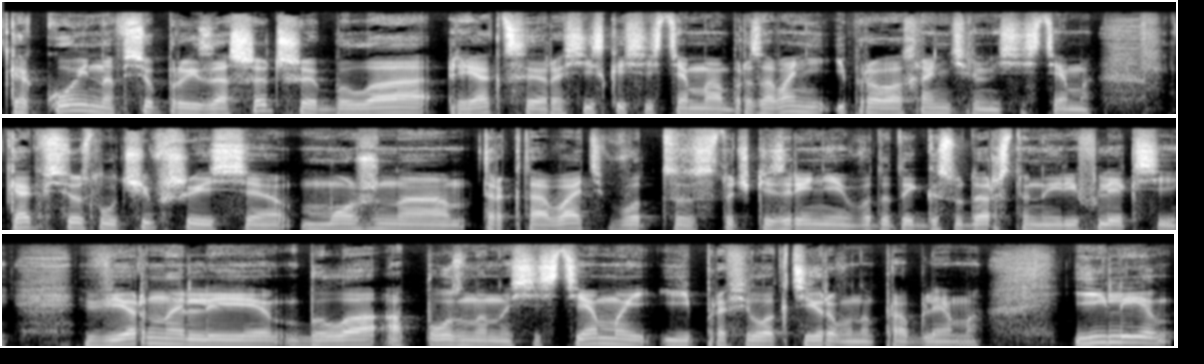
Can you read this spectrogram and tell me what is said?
Какой на все произошедшее была реакция российской системы образования и правоохранительной системы? Как все случившееся можно трактовать вот с точки зрения вот этой государственной рефлексии? Верно ли была опознана системой и профилактирована проблема? Или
